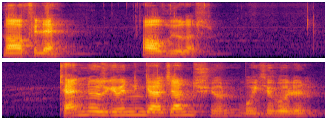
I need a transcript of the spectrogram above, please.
nafile avlıyorlar. Kendi özgüveninin geleceğini düşünüyorum. Bu iki golün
